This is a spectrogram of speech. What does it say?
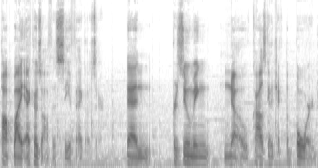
pop by Echo's office, see if Echo's there. Then, presuming no, Kyle's gonna check the board,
